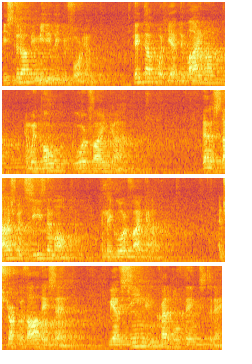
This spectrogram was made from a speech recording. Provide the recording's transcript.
He stood up immediately before him, picked up what he had been lying on, and went home glorifying God. Then astonishment seized them all, and they glorified God. And struck with awe, they said, We have seen incredible things today.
